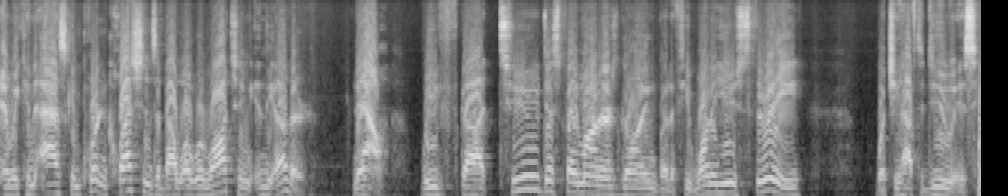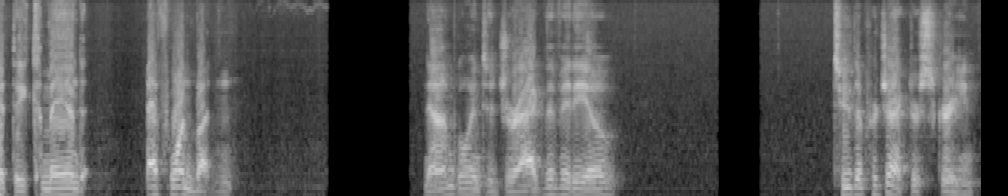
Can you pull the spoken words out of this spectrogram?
and we can ask important questions about what we're watching in the other. Now, we've got two display monitors going, but if you want to use three, what you have to do is hit the Command F1 button. Now I'm going to drag the video to the projector screen.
